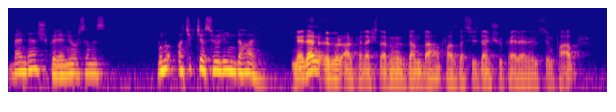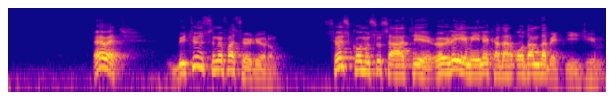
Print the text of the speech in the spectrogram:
benden şüpheleniyorsanız bunu açıkça söyleyin daha iyi. Neden öbür arkadaşlarınızdan daha fazla sizden şüphelenilsin Favre? Evet, bütün sınıfa söylüyorum. Söz konusu saati öğle yemeğine kadar odamda bekleyeceğim.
